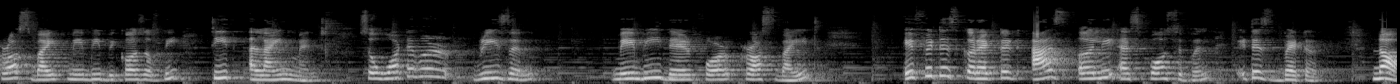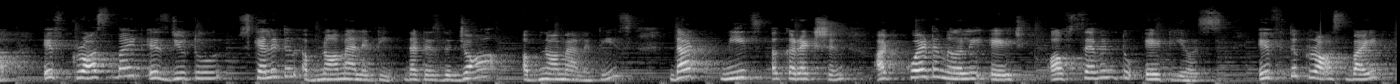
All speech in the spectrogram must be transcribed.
crossbite may be because of the teeth alignment. So, whatever reason may be there for crossbite, if it is corrected as early as possible, it is better. Now, if crossbite is due to skeletal abnormality, that is the jaw abnormalities, that needs a correction at quite an early age of 7 to 8 years. If the crossbite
